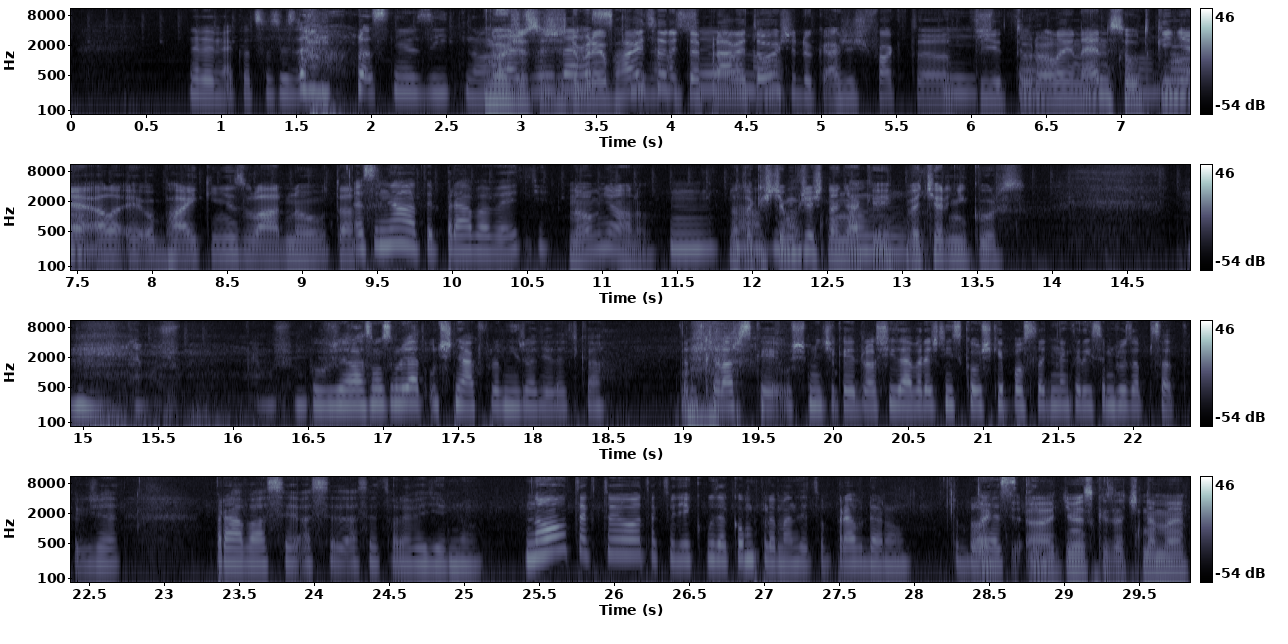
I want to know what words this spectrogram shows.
nevím, jako co si z toho vlastně vzít. No, no že jsi dobrý obhájce, no, to je právě no. to, že dokážeš fakt uh, ty, tu roli nejen jako, soudkyně, no. ale i obhájkyně zvládnout. A... Já jsem měla ty práva, viď? No, měla, no. Hmm, no, no tak ještě no, můžeš na nějaký um, večerní kurz. Hmm, nemůžu, nemůžu, bohužel, já jsem musela dělat učňák v první řadě teďka. Ten včelařský, už mě čekají další závěreční zkoušky, poslední, na který se můžu zapsat, takže práva asi, asi, asi to nevidím, no. No, tak to jo, tak to děkuji za kompliment, je to pravda, no. To bylo tak hezký. tím hezky začneme.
